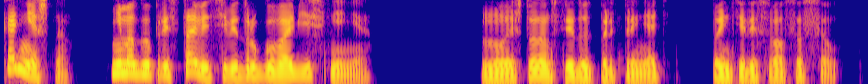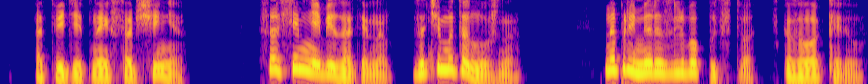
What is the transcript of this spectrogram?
Конечно, не могу представить себе другого объяснения. Ну и что нам следует предпринять? Поинтересовался Сэл. Ответить на их сообщения? Совсем не обязательно. Зачем это нужно? Например, из любопытства, сказала Кэрил.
